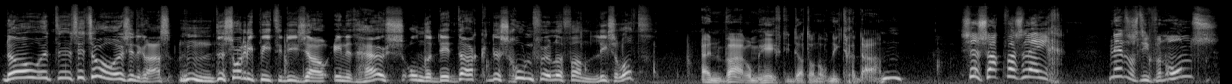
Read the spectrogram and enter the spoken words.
Nou, het zit zo hoor, Sinterklaas. De Sorrypiet die zou in het huis onder dit dak de schoen vullen van Lieselot. En waarom heeft hij dat dan nog niet gedaan? Zijn zak was leeg. Net als die van ons.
